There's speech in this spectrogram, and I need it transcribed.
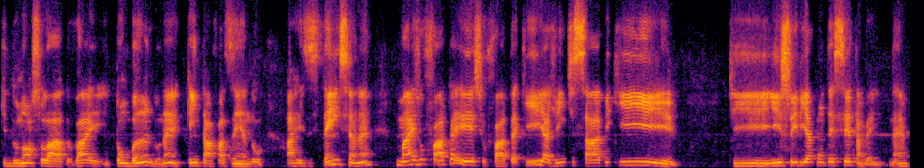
que do nosso lado vai tombando, né, quem está fazendo a resistência, né, mas o fato é esse, o fato é que a gente sabe que, que isso iria acontecer também, né,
